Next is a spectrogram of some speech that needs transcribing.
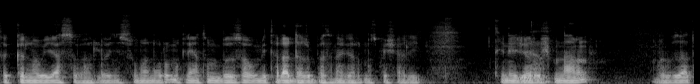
ትክክል ነው ብዬ አስባለሁ እሱ መኖሩ። ምክንያቱም ብዙ ሰው የሚተዳደርበት ነገር ነው። especially teenager ኦች ምናምን በብዛት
